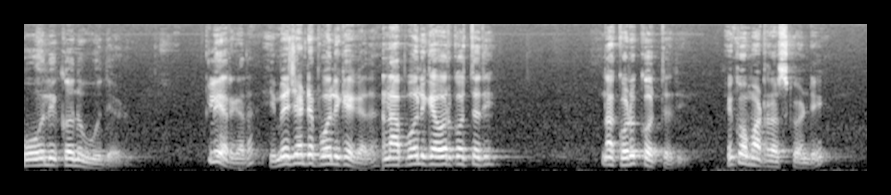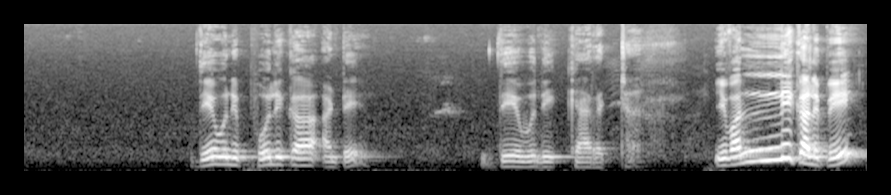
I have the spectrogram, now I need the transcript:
పోలికను ఊదాడు. క్లియర్ కదా? ఇమేజ్ అంటే పోలికే కదా? నా పోలిక ఎవరికి వస్తుంది నా కొడుకు వస్తుంది ఇంకో మాట రాసుకోండి. దేవుని పోలిక అంటే దేవుని క్యారెక్టర్. ఇవన్నీ కలిపి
